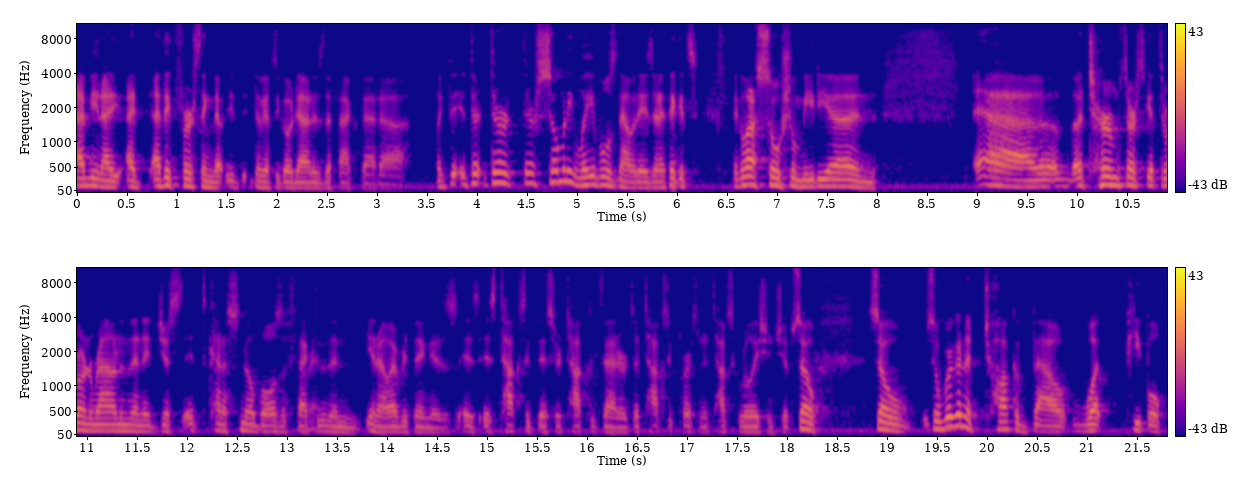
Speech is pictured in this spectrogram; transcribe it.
I mean I, I I think first thing that that we have to go down is the fact that uh like th- there there are so many labels nowadays, and I think it's like a lot of social media and. Uh, a term starts to get thrown around, and then it just it kind of snowballs effect, and then you know everything is, is is toxic this or toxic that, or it's a toxic person, a toxic relationship. So, so so we're gonna talk about what people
